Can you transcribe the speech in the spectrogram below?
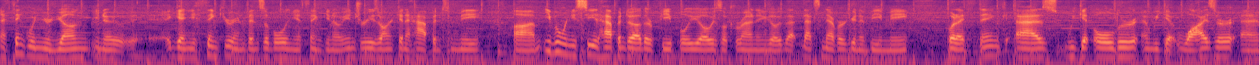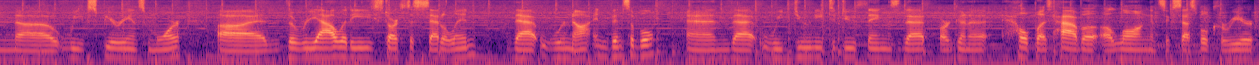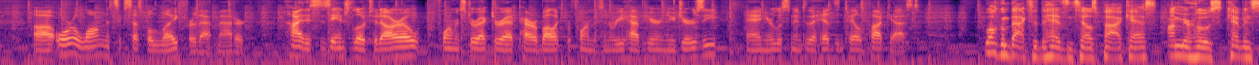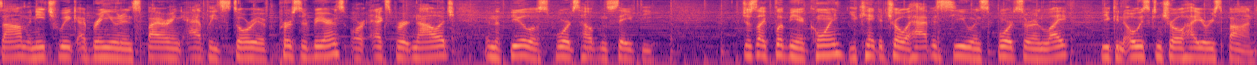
I think when you're young, you know, again, you think you're invincible and you think, you know, injuries aren't going to happen to me. Um, even when you see it happen to other people, you always look around and you go, that, that's never going to be me. But I think as we get older and we get wiser and uh, we experience more, uh, the reality starts to settle in that we're not invincible and that we do need to do things that are going to help us have a, a, long and successful career uh, or a long and successful life for that matter. Hi, this is Angelo Todaro, Performance Director at Parabolic Performance and Rehab here in New Jersey, and you're listening to the Heads and Tails podcast. Welcome back to the Heads and Tails podcast. I'm your host, Kevin Som, and each week I bring you an inspiring athlete story of perseverance or expert knowledge in the field of sports health and safety. Just like flipping a coin, you can't control what happens to you in sports or in life, you can always control how you respond.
